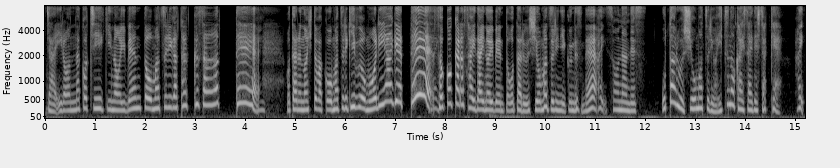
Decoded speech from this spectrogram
じゃあいろんなこう地域のイベントお祭りがたくさんあって、い。小樽の人はこうお祭り気分を盛り上げて、はい。そこから最大のイベント小樽牛お祭りに行くんですね、はいそうなんです。小樽牛お祭りはいつの開催でしたっけ？はい。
